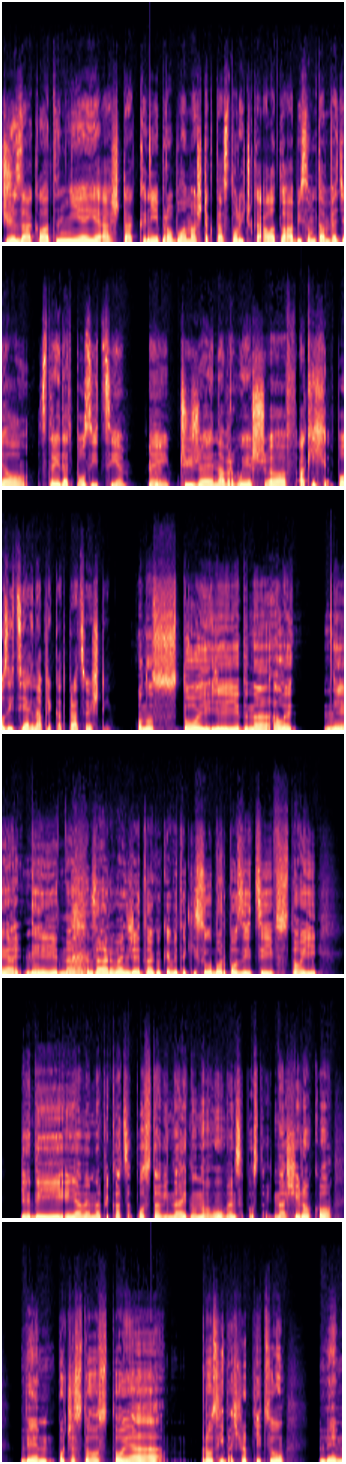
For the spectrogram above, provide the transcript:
Čiže základ nie je až tak, nie je problém až tak tá stolička, ale to, aby som tam vedel striedať pozície. Hej? Mm-hmm. Čiže navrhuješ, e, v akých pozíciách napríklad pracuješ ty? Ono stoj je jedna, ale nie, nie je jedna zároveň, že je to ako keby taký súbor pozícií v stoji, kedy ja viem napríklad sa postaviť na jednu nohu, viem sa postaviť na široko, viem počas toho stoja rozhýbať chrbticu, viem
